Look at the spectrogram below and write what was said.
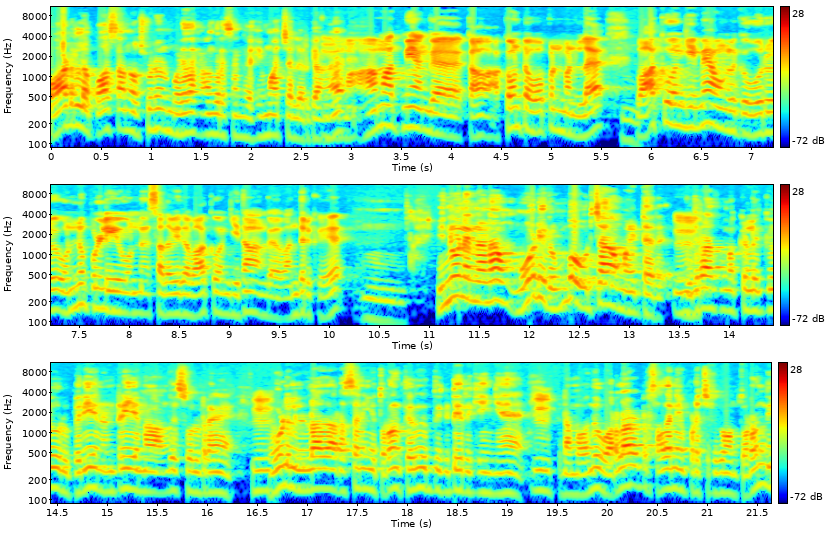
பார்டர்ல பாஸ் ஆன ஸ்டூடெண்ட் மாதிரி தான் காங்கிரஸ் அங்க ஹிமாச்சல்ல இருக்காங்க ஆமா ஆத்மி அங்க அக்கௌண்ட்டை ஓபன் பண்ணல வாக்கு வங்கியுமே அவங்களுக்கு ஒரு ஒண்ணு புள்ளி ஒண்ணு சதவீத வாக்கு வங்கி தான் அங்க வந்திருக்கு. இன்னொன்னு என்னன்னா மோடி ரொம்ப உற்சாகமாயிட்டாரு. குஜராத் மக்களுக்கு ஒரு பெரிய நன்றியை நான் வந்து சொல்றேன். ஊழல் இல்லாத அரசை நீங்க தொடர்ந்து தேர்ந்தெடுத்துக்கிட்டே இருக்கீங்க. நம்ம வந்து வரலாற்று சாதனையை படைச்சிருக்கோம் தொடர்ந்து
